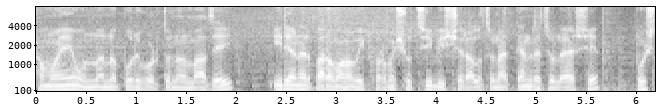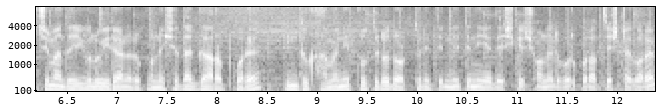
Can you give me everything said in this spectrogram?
সময়ে অন্যান্য পরিবর্তনের মাঝেই ইরানের পারমাণবিক কর্মসূচি বিশ্বের আলোচনার কেন্দ্রে চলে আসে। পশ্চিমা দেশগুলো ইরানের উপর নিষেধাজ্ঞা আরোপ করে, কিন্তু খামেনি প্রতিরোধ অর্থনীতির নীতি নিয়ে দেশকে স্বনির্ভর করার চেষ্টা করেন।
